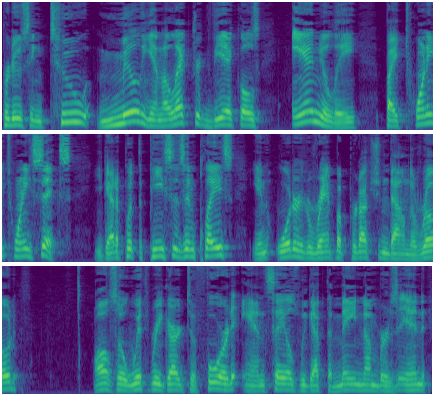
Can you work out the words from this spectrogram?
producing 2 million electric vehicles annually by 2026. You got to put the pieces in place in order to ramp up production down the road. Also, with regard to Ford and sales, we got the May numbers in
